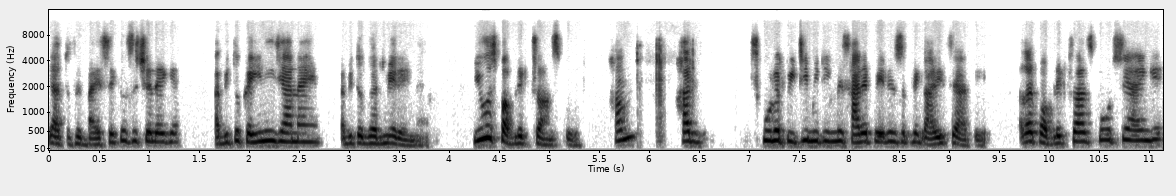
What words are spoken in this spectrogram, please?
या तो फिर बाइसाइकिल से चले गए। अभी तो कहीं नहीं जाना है, अभी तो घर में रहना है। यूज़ पब्लिक ट्रांसपोर्ट हम हर स्कूल में पीटी मीटिंग में सारे पेरेंट्स अपनी गाड़ी से आते हैं। अगर पब्लिक ट्रांसपोर्ट से आएँगे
